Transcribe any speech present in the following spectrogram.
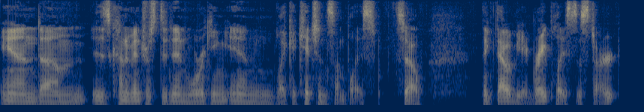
and um, is kind of interested in working in like a kitchen someplace. So think that would be a great place to start.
